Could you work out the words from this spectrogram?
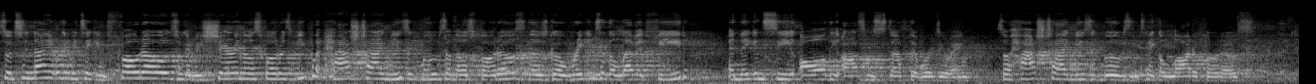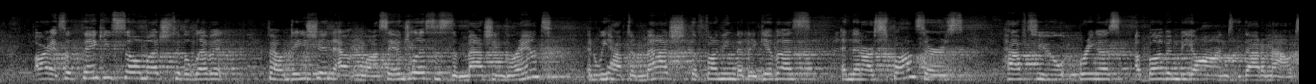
So tonight we're going to be taking photos, we're going to be sharing those photos. If you put hashtag music moves on those photos, those go right into the Levitt feed and they can see all the awesome stuff that we're doing. So hashtag music moves and take a lot of photos. All right, so thank you so much to the Levitt Foundation out in Los Angeles. This is a matching grant, and we have to match the funding that they give us, and then our sponsors have to bring us above and beyond that amount,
